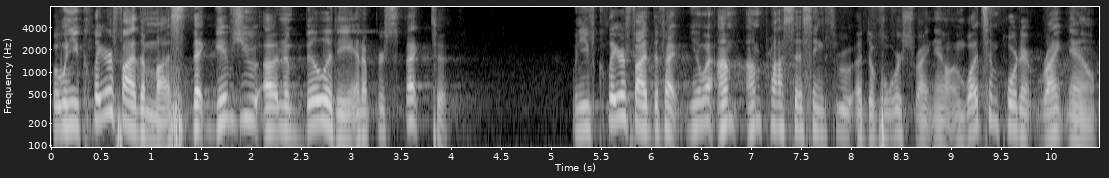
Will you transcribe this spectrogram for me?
But when you clarify the must, that gives you an ability and a perspective. When you've clarified the fact, you know what, I'm, I'm processing through a divorce right now. And what's important right now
